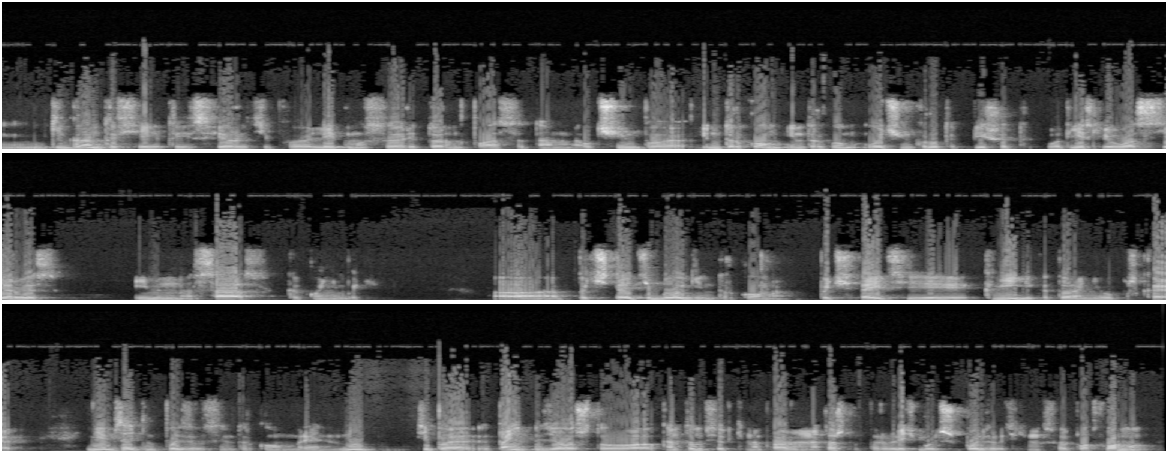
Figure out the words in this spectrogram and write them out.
гиганты всей этой сферы, типа Литмуса, Return Pass, там, MailChimp, Интерком. Интерком очень круто пишет, вот если у вас сервис, именно SaaS какой-нибудь, почитайте блоги Интеркома, почитайте книги, которые они выпускают. Не обязательно пользоваться Интеркомом, реально. Ну, типа, понятное дело, что контент все-таки направлен на то, чтобы привлечь больше пользователей на свою платформу,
